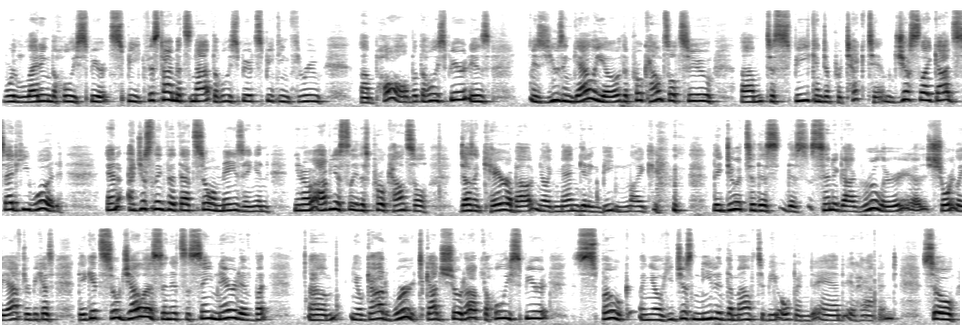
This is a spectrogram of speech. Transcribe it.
we're letting the Holy Spirit speak. This time, it's not the Holy Spirit speaking through um, Paul, but the Holy Spirit is is using Gallio, the proconsul, to um, to speak and to protect him, just like God said He would. And I just think that that's so amazing. And you know, obviously, this proconsul doesn't care about you know, like men getting beaten like they do it to this this synagogue ruler uh, shortly after because they get so jealous and it's the same narrative but um, you know god worked god showed up the holy spirit spoke and you know he just needed the mouth to be opened and it happened. So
